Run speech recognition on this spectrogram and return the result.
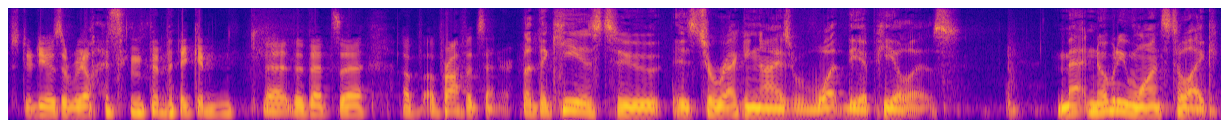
studios are realizing that they can uh, that that's a, a, a profit center. But the key is to is to recognize what the appeal is. Ma nobody wants to like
